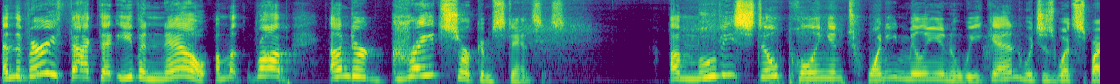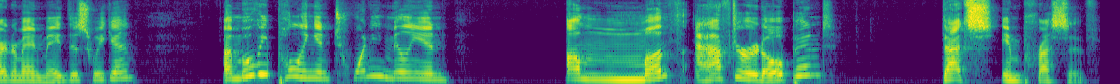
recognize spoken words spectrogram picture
And the very fact that even now, um, Rob, under great circumstances, a movie still pulling in 20 million a weekend, which is what Spider-Man made this weekend, a movie pulling in 20 million a month after it opened, that's impressive.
